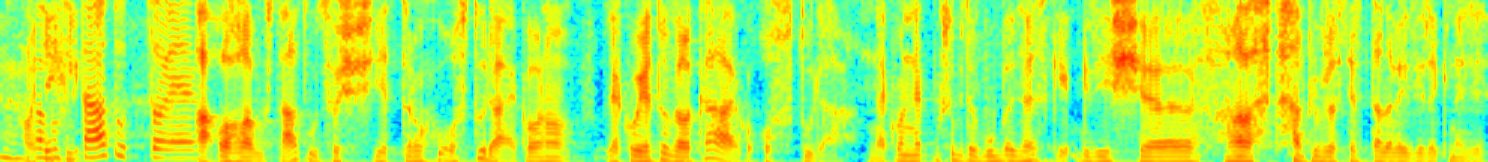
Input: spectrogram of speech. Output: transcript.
No, hlavu těch, státu to je. A o hlavu státu, což je trochu ostuda. Jako, no, jako je to velká jako ostuda. Jako nepůsobí to vůbec hezky, když uh, hlava státu prostě v televizi řekne, že,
